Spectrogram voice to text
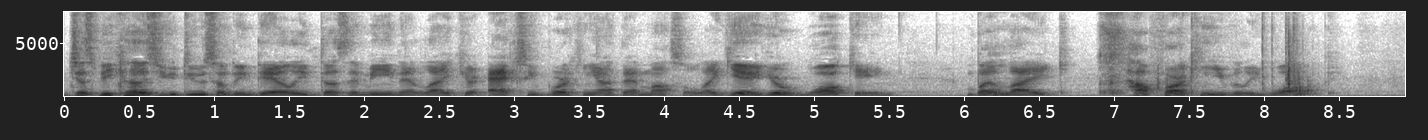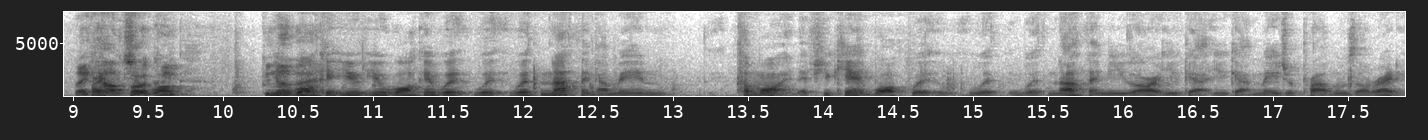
just because you do something daily doesn't mean that like you're actually working out that muscle. Like yeah, you're walking, but Mm. like how far can you really walk? Like Right, how far can you, You're no, walking. You're, you're walking with, with, with nothing. I mean, come on. If you can't walk with, with, with nothing, you are you got you got major problems already.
